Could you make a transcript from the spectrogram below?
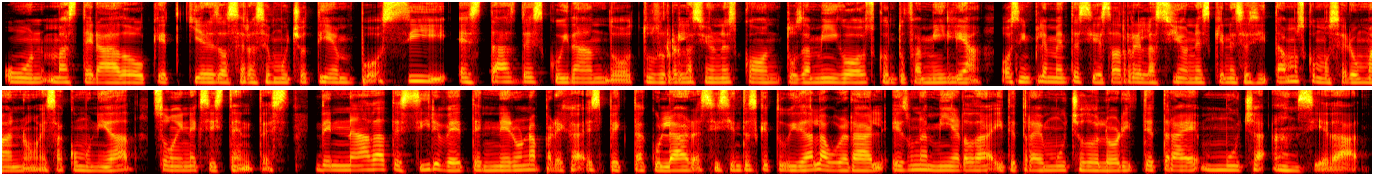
un masterado que quieres hacer hace mucho tiempo, si estás descuidando tus relaciones con tus amigos, con tu familia, o simplemente si esas relaciones que necesitamos como ser humano, esa comunidad, son inexistentes. De nada te sirve tener una pareja espectacular si sientes que tu vida laboral es una mierda y te trae mucho dolor y te trae mucha ansiedad.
